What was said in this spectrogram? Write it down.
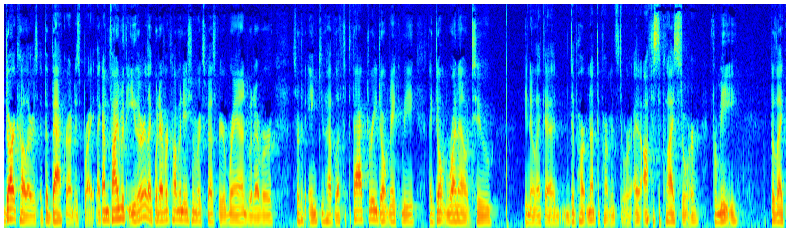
dark colors if the background is bright. Like I'm fine with either, like whatever combination works best for your brand, whatever sort of ink you have left at the factory. Don't make me like don't run out to, you know, like a depart not department store, an office supply store for me. But like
